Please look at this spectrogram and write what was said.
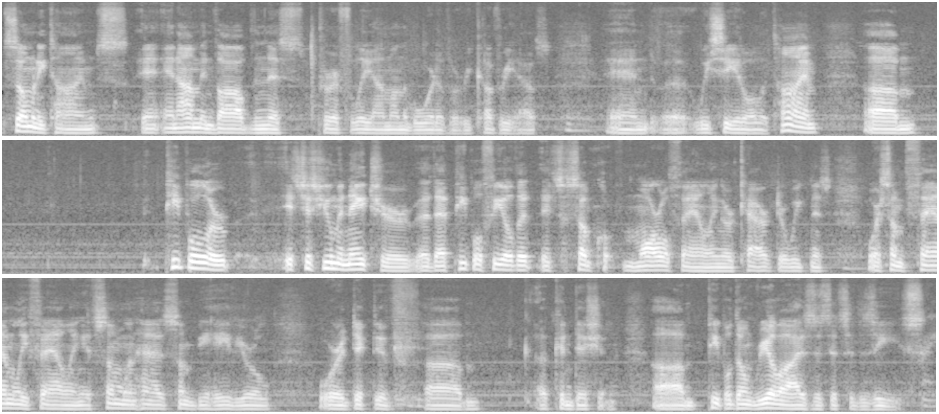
so many times, and, and I'm involved in this peripherally, I'm on the board of a recovery house, and uh, we see it all the time. People are it's just human nature uh, that people feel that it's some moral failing or character weakness or some family failing if someone has some behavioral or addictive um, uh, condition. Um, people don't realize is it's a disease. Right.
